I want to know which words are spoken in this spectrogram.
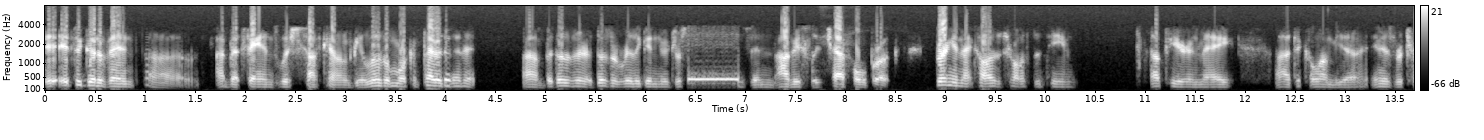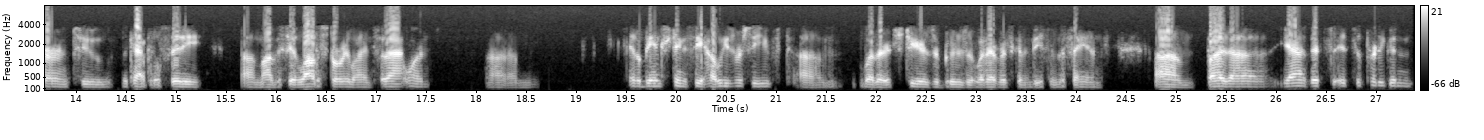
it's a good event. Uh, I bet fans wish South Carolina would be a little more competitive in it. Um, but those are those are really good neutral teams, and obviously Chad Holbrook bringing that College of Charleston team up here in May uh, to Columbia in his return to the capital city. Um, obviously, a lot of storylines for that one. Um, it'll be interesting to see how he's received, um, whether it's cheers or boos or whatever it's going to be from the fans. Um, but uh, yeah, it's it's a pretty good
